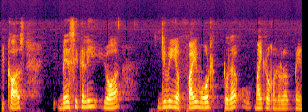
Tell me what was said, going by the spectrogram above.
because basically you are giving a 5 volt to the microcontroller pin.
